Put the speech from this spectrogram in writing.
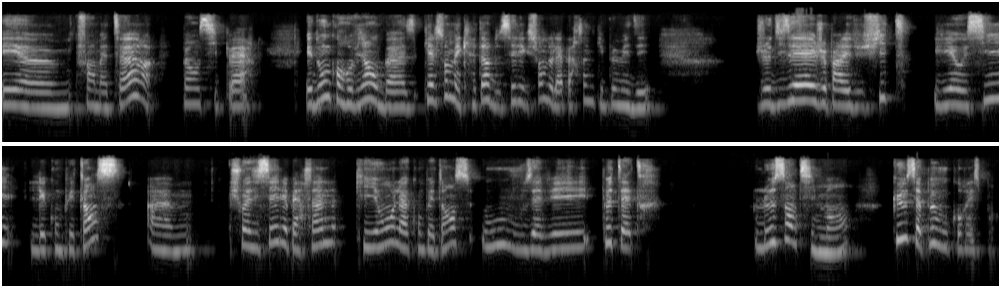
euh, formateur, ben on s'y perd. Et donc, on revient aux bases. Quels sont mes critères de sélection de la personne qui peut m'aider? Je disais, je parlais du fit. Il y a aussi les compétences choisissez les personnes qui ont la compétence où vous avez peut-être le sentiment que ça peut vous correspondre.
